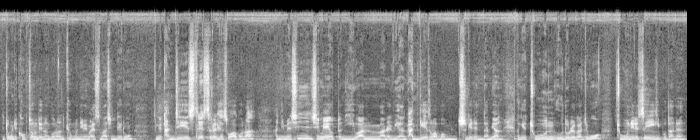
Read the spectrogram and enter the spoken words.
이제 조금 이제 걱정되는 거는 교무님이 말씀하신 대로 그러니까 단지 스트레스를 해소하거나 아니면 신심의 어떤 이완만을 위한 단계에서만 멈추게 된다면 그게 좋은 의도를 가지고 좋은 일에 쓰이기보다는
